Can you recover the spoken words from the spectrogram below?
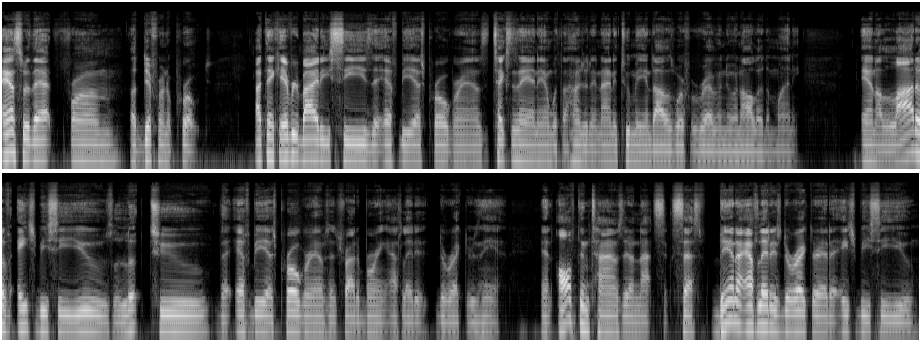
answer that from a different approach. I think everybody sees the FBS programs, Texas A&M with 192 million dollars worth of revenue and all of the money. And a lot of HBCUs look to the FBS programs and try to bring athletic directors in. And oftentimes they're not successful. Being an athletics director at a HBCU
